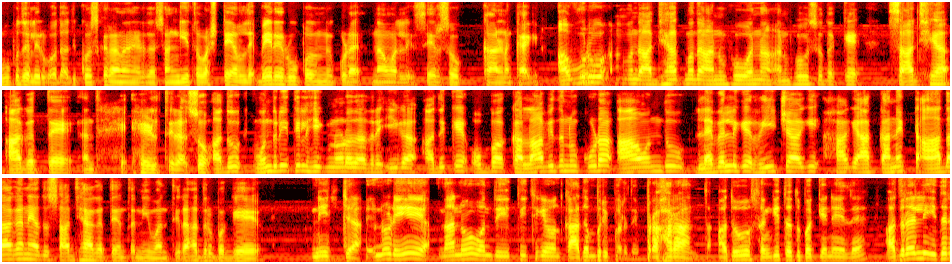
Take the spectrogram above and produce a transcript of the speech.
ರೂಪದಲ್ಲಿರ್ಬೋದು. ಅದಕ್ಕೋಸ್ಕರ ನಾನು ಹೇಳಿದ ಸಂಗೀತವಷ್ಟೇ ಅಲ್ಲದೆ ಬೇರೆ ರೂಪವನ್ನು ಕೂಡ ನಾವು ಅಲ್ಲಿ ಸೇರಿಸೋ ಕಾರಣಕ್ಕಾಗಿ. ಅವರು ಆ ಒಂದು ಆಧ್ಯಾತ್ಮದ ಅನುಭವವನ್ನ ಅನುಭವಿಸೋದಕ್ಕೆ ಸಾಧ್ಯ ಆಗತ್ತೆ ಅಂತ ಹೇಳ್ತೀರಾ. ಸೊ ಅದು ಒಂದು ರೀತಿಲಿ ಹೀಗೆ ನೋಡೋದಾದ್ರೆ ಈಗ ಅದಕ್ಕೆ ಒಬ್ಬ ಕಲಾವಿದನು ಕೂಡ ಆ ಒಂದು ಲೆವೆಲ್ಗೆ ರೀಚ್ ಆಗಿ ಹಾಗೆ ಆ ಕನೆಕ್ಟ್ ಆದಾಗನೇ ಅದು ಸಾಧ್ಯ ಆಗತ್ತೆ ಅಂತ ನೀವು ಅಂತೀರಾ? ಅದ್ರ ಬಗ್ಗೆ ನಿಜ. ನೋಡಿ, ನಾನು ಒಂದು ಇತ್ತೀಚೆಗೆ ಒಂದು ಕಾದಂಬರಿ ಬರೆದೆ, ಪ್ರಹರ ಅಂತ. ಅದು ಸಂಗೀತದ ಬಗ್ಗೆನೇ ಇದೆ. ಅದರಲ್ಲಿ ಇದರ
